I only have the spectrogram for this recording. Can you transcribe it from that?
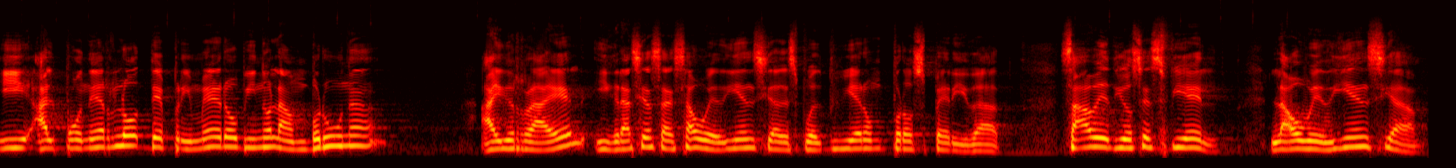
y al ponerlo de primero vino la hambruna a Israel y gracias a esa obediencia después vivieron prosperidad. Sabe, Dios es fiel. La obediencia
